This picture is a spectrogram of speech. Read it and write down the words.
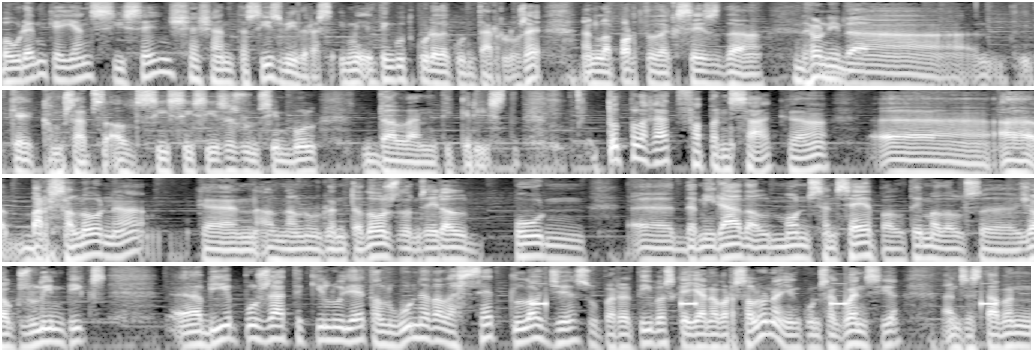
veurem que hi han 666 vidres, i he tingut cura de comptar-los, eh? en la porta d'accés de, de... que, com saps, el 666 és un símbol de l'anticrist. Tot plegat fa pensar que eh, a Barcelona que en, en el 92 doncs, era el punt eh, de mirar del món sencer pel tema dels eh, Jocs Olímpics, eh, havia posat aquí l'ullet alguna de les set lotges operatives que hi ha a Barcelona i, en conseqüència, ens estaven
